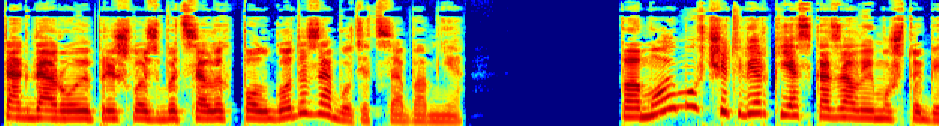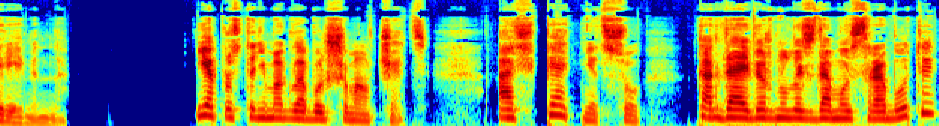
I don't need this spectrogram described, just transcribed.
Тогда Рою пришлось бы целых полгода заботиться обо мне. По-моему, в четверг я сказала ему, что беременна. Я просто не могла больше молчать. А в пятницу когда я вернулась домой с работы,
